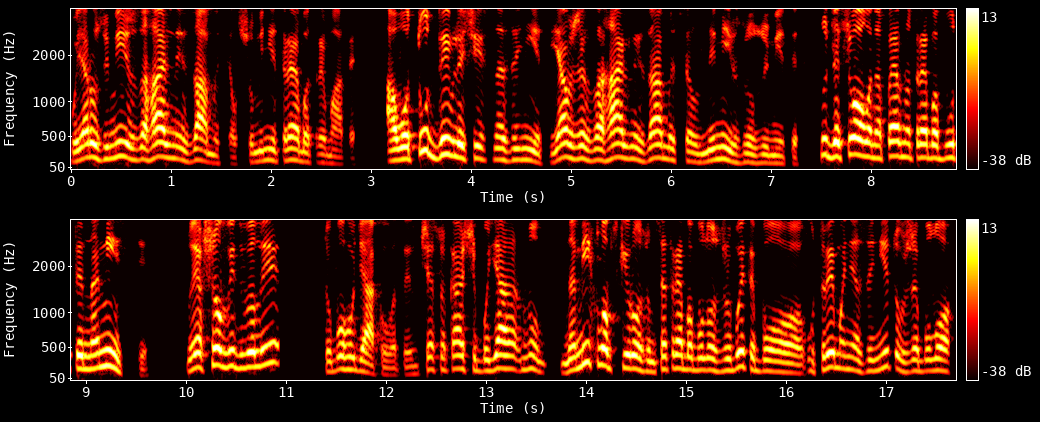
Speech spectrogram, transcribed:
бо я розумію загальний замисел, що мені треба тримати. А отут, дивлячись на зеніт, я вже загальний замисел не міг зрозуміти. Ну для цього напевно треба бути на місці. Ну, якщо відвели, то Богу дякувати. Чесно кажучи, бо я ну на мій хлопський розум це треба було зробити, бо утримання зеніту вже було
